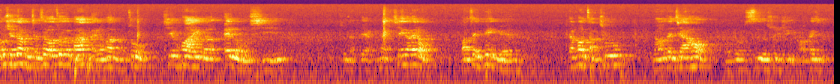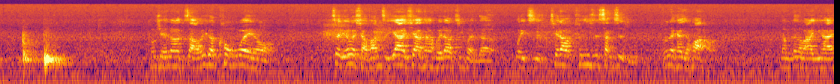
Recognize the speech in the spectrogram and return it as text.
同学，那我们假设要做个吧台的话，怎么做？先画一个 L 型，就这样。你看，先 L，把这里变圆，然后长出，然后再加厚，我就四个顺序，好，开始。同学呢，找一个空位哦，这里有个小房子，压一下，它回到基本的位置，切到 T 是上视图，从这开始画好。那么这个把它移开，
